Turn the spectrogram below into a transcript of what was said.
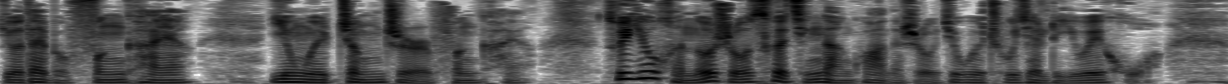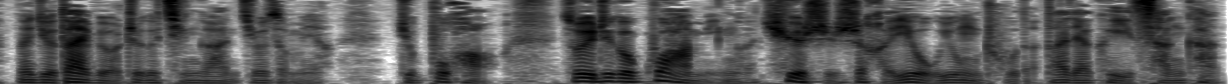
就代表分开呀，因为争执而分开啊。所以有很多时候测情感卦的时候，就会出现离为火，那就代表这个情感就怎么样，就不好。所以这个卦名啊，确实是很有用处的，大家可以参看。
